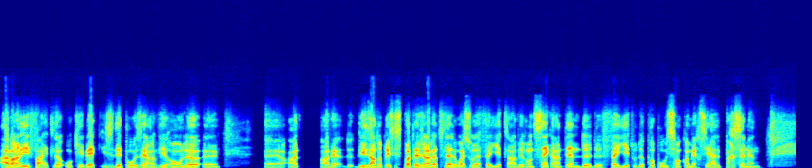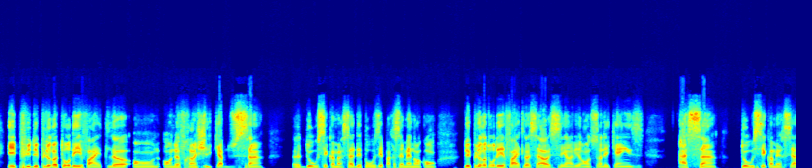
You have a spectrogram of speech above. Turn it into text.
avant les fêtes là, au Québec, ils se déposaient environ là, euh, des entreprises qui se protégeaient en vertu de la loi sur la faillite, environ une cinquantaine de, faillites ou de propositions commerciales par semaine. Et puis, depuis le retour des fêtes, là, on, a franchi le cap du 100 dossiers commerciaux déposés par semaine. Donc, on, depuis le retour des fêtes, là, ça a aussi environ 75 à 100 dossiers commerciaux.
